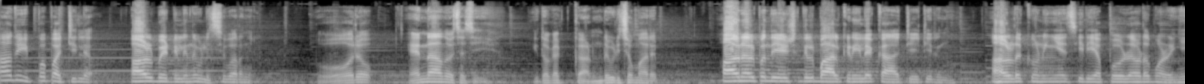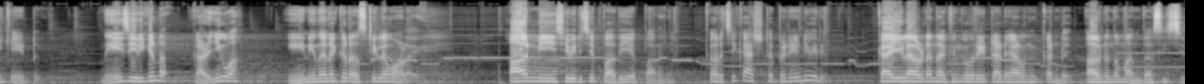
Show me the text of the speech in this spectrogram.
അത് ഇപ്പൊ പറ്റില്ല. അവൾ ബെഡിൽ നിന്ന് വിളിച്ചു പറഞ്ഞു ഓരോ എന്നാന്ന് വെച്ചാ ചെയ്യ്. ഇതൊക്കെ കണ്ടുപിടിച്ചമാരൻ അവൻ അല്പം ദേഷ്യത്തിൽ ബാൽക്കണിയിലെ കാറ്റേറ്റിരുന്നു. അവളുടെ കുണുങ്ങിയ ചിരി അപ്പോഴും അവിടെ മുഴങ്ങി കേട്ടു നീ ചിരിക്കണ്ട കഴിഞ്ഞു വാ. ഇനി നിനക്ക് റെസ്റ്റ് ഇല്ല മോളെ. അവൻ മീശ വിരിച്ച് പതിയെ പറഞ്ഞു കുറച്ച് കഷ്ടപ്പെടേണ്ടി വരും. കയ്യിൽ അവളുടെ നഖം കോറിയിട്ട് അടയാളം കണ്ട് അവനൊന്ന് മന്ദാസിച്ചു.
